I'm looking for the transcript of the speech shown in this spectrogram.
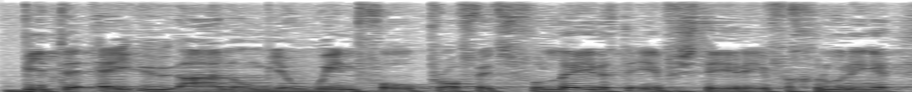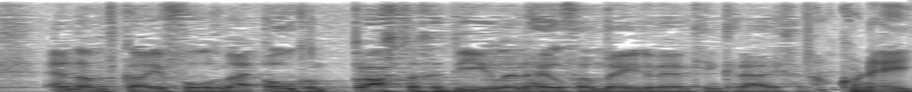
biedt de EU aan om je windfall profits volledig te investeren in vergroeningen. En dan kan je volgens mij ook een prachtige deal en heel veel medewerking krijgen. Corné,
